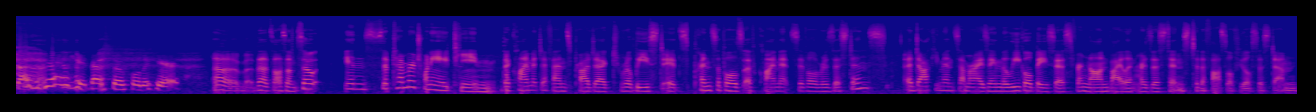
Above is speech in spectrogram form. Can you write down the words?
that's great. That's so cool to hear. Um, that's awesome. So, in September 2018, the Climate Defense Project released its Principles of Climate Civil Resistance, a document summarizing the legal basis for nonviolent resistance to the fossil fuel system.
